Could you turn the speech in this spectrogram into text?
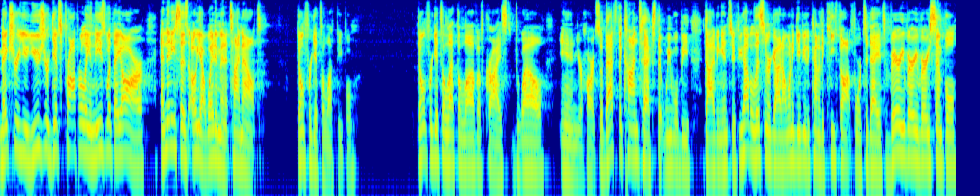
Make sure you use your gifts properly, and these what they are. And then he says, Oh, yeah, wait a minute, time out. Don't forget to love people. Don't forget to let the love of Christ dwell in your heart. So that's the context that we will be diving into. If you have a listener guide, I want to give you the kind of the key thought for today. It's very, very, very simple,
